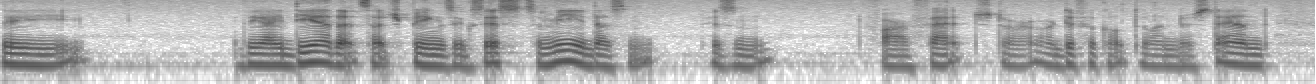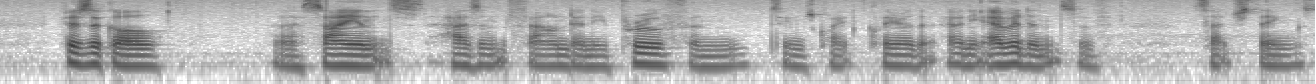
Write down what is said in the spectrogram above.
the, the idea that such beings exist to me doesn't isn't far-fetched or, or difficult to understand. Physical uh, science hasn't found any proof and seems quite clear that any evidence of such things.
